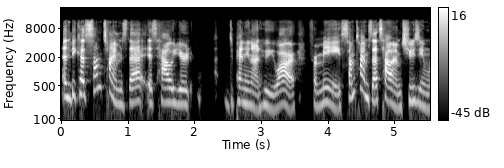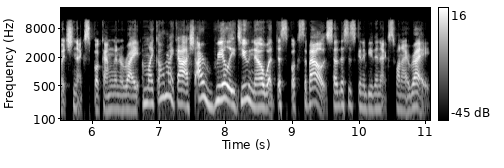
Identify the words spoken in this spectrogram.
And because sometimes that is how you're depending on who you are for me sometimes that's how i'm choosing which next book i'm going to write i'm like oh my gosh i really do know what this book's about so this is going to be the next one i write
